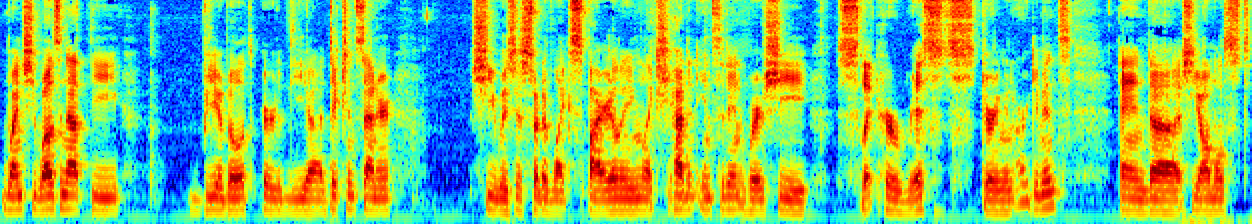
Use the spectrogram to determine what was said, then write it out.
when she wasn't at the rehabilit or the uh, addiction center she was just sort of like spiraling. Like she had an incident where she slit her wrists during an argument and uh, she almost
